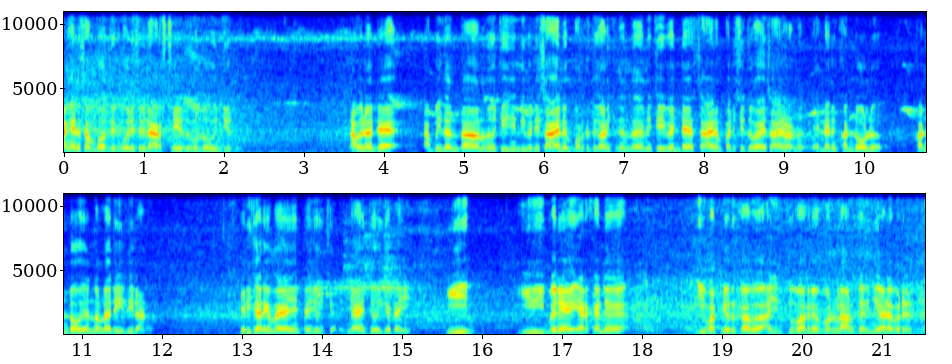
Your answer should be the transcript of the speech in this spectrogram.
അങ്ങനെ സംഭവത്തിൽ പോലീസ് ഇവനെ അറസ്റ്റ് ചെയ്ത് കൊണ്ടുപോവുകയും ചെയ്തു. അവനവന്റെ അപ്പോൾ ഇതെന്താണെന്ന് വെച്ച് കഴിഞ്ഞാൽ ഇവർ ഈ സാധനം പുറത്തിട്ട് കാണിക്കുന്നത് എന്താണെന്ന് വെച്ചാൽ ഇവന്റെ സാധനം പരിശുദ്ധമായ സാധനമാണ്. എല്ലാവരും കണ്ടോൾ കണ്ടോ എന്നുള്ള രീതിയിലാണ്. എനിക്കറിയാൻ മേലെ ഞാൻ ചോദിക്കുകയാണ്. ഞാൻ ചോദിക്കട്ടെ ഈ ഈ ഇവനെ ഇറക്കാൻ ഈ വട്ടിയൂർക്കാവ് അജിത് കുമാറിനെ പോലുള്ള ആൾക്കാർ ഇനി ഇടപെടരുത്.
